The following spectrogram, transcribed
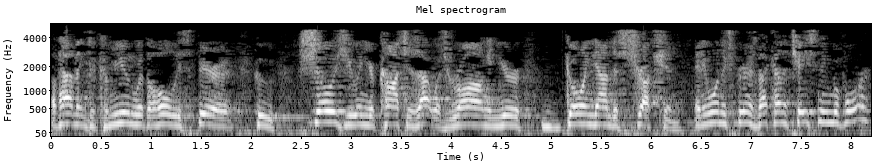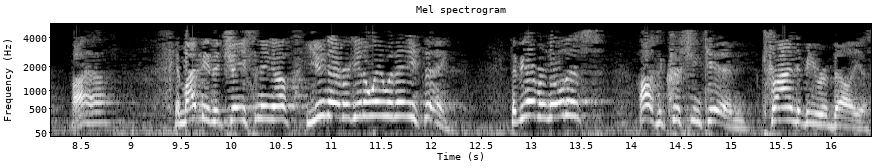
of having to commune with the Holy Spirit who shows you in your conscience that was wrong and you're going down destruction. Anyone experienced that kind of chastening before? I have. It might be the chastening of, you never get away with anything. Have you ever noticed? I was a Christian kid trying to be rebellious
